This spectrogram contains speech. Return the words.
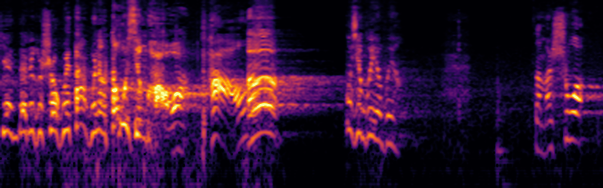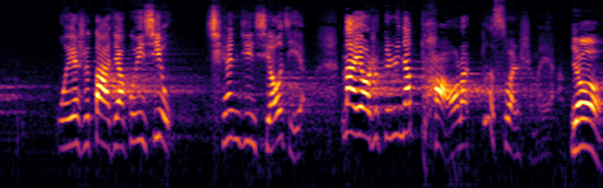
现在这个社会大姑娘都兴跑啊跑？啊！不行不行不行！怎么说，我也是大家闺秀，千金小姐，那要是跟人家跑了，这算什么呀？哟，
